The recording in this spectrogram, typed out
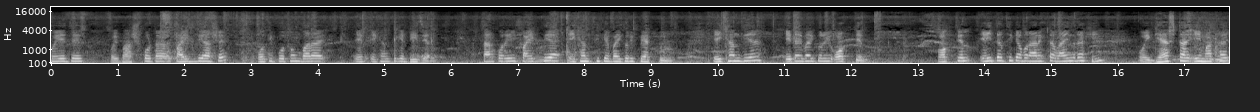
হয়ে যে ওই ভাস্পটা পাইপ দিয়ে আসে অতি প্রথম বাড়ায় এর এখান থেকে ডিজেল। তারপরে এই পাইপ দিয়ে এখান থেকে বাই করি পেট্রোল। এইখান দিয়ে এটাই বাই করি অকটেল। অকটেল এইটা থেকে আবার আরেকটা লাইন রাখি ওই গ্যাসটা এই মাথায়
